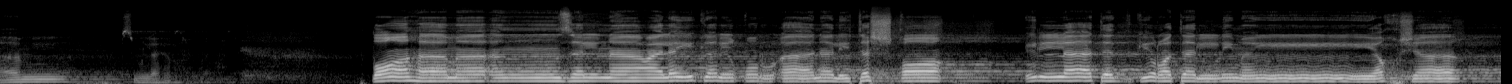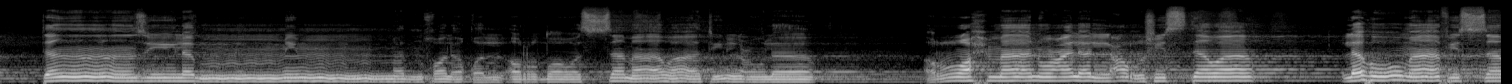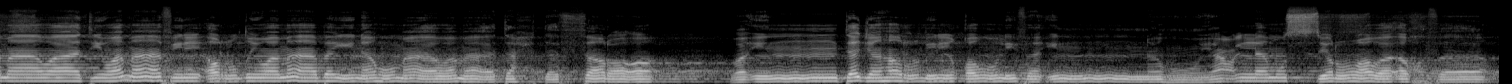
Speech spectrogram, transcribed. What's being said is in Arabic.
آمين. بسم الله الرحمن الرحيم. طه ما أنزلنا عليك القرآن لتشقى إلا تذكرة لمن يخشى. تنزيلا ممن خلق الأرض والسماوات العلا. الرحمن على العرش استوى. له ما في السماوات وما في الأرض وما بينهما وما تحت الثرى. وإن تجهر بالقول فإنه يعلم السر وأخفى.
